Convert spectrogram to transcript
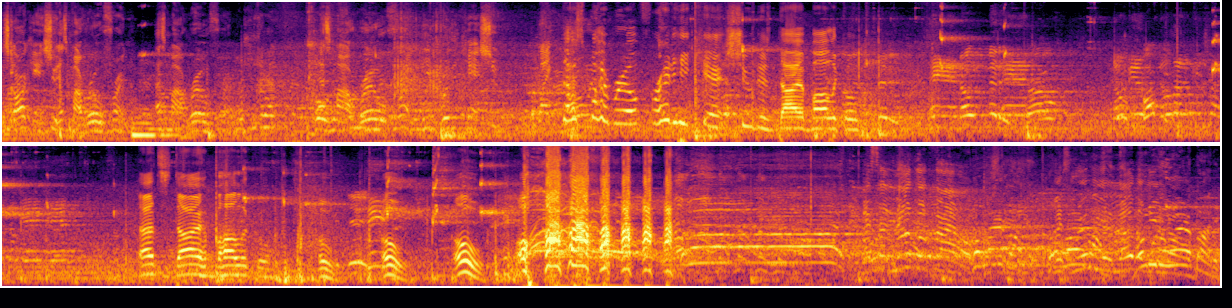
Scar can't shoot. That's my real friend. That's my real friend. That's my real friend. He really can't shoot. Like That's my real friend. He can't shoot. Is diabolical. No minute, bro. Don't, give, don't let him be trust, okay, man? That's diabolical. Oh, oh, oh, oh. That's another foul. Don't even worry about it.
